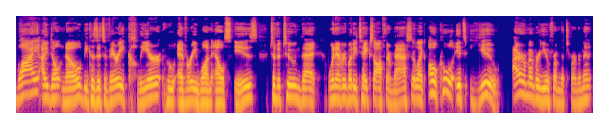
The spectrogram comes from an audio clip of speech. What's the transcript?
Why I don't know because it's very clear who everyone else is to the tune that when everybody takes off their mask, they're like, "Oh, cool, it's you. I remember you from the tournament."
